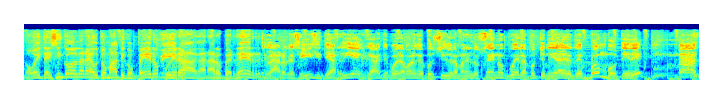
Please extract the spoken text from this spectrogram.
95 dólares automático, pero, pudiera ganar o perder. Claro que sí, si te arriesgas, te pones la mano en el bolsillo y la mano en los senos, pues la oportunidad de que el bombo te dé más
